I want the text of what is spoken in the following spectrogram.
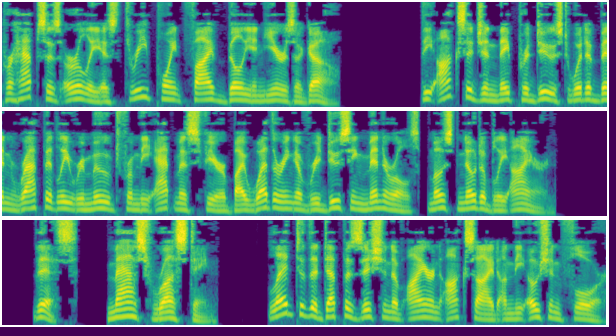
perhaps as early as 3.5 billion years ago. The oxygen they produced would have been rapidly removed from the atmosphere by weathering of reducing minerals, most notably iron. This mass rusting led to the deposition of iron oxide on the ocean floor,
